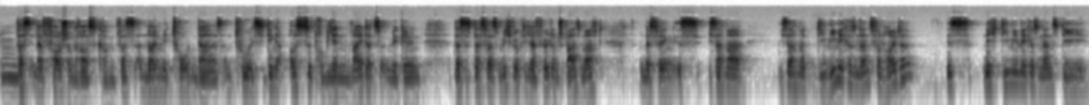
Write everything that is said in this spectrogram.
Mhm. Was in der Forschung rauskommt, was an neuen Methoden da ist, an Tools, die Dinge auszuprobieren, weiterzuentwickeln. Das ist das, was mich wirklich erfüllt und Spaß macht. Und deswegen ist, ich sag mal, ich sage mal, die Mimikresonanz von heute ist nicht die Mimikresonanz, die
